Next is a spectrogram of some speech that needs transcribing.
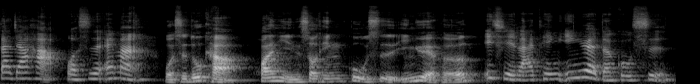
大家好，我是 Emma，我是卢卡，欢迎收听故事音乐盒，一起来听音乐的故事。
